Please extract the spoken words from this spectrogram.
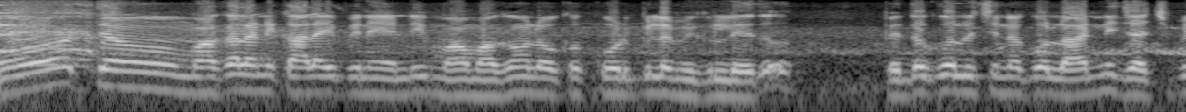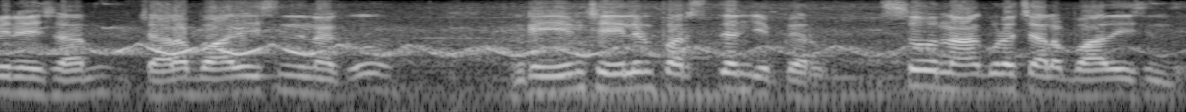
మొత్తం మగాలన్నీ కాలైపోయినాయండి. మా మగంలో ఒక కోడి పిల్ల మిగులులేదు. పెద్ద కోళ్ళు చిన్న కోళ్ళు అన్నీ చచ్చిపోయినాయి సార్. చాలా బాధ వేసింది నాకు. ఇంకా ఏం చేయలేని పరిస్థితి అని చెప్పారు. సో నాకు కూడా చాలా బాధ వేసింది.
